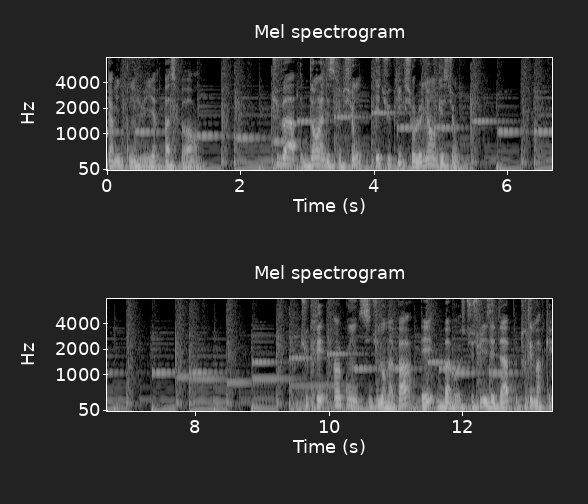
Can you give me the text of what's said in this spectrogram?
permis de conduire, passeport. Tu vas dans la description et tu cliques sur le lien en question. Tu crées un compte si tu n'en as pas et bamos, tu suis les étapes, tout est marqué.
